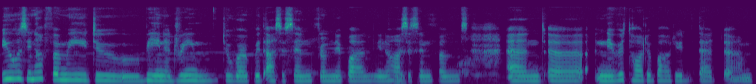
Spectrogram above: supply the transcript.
it was enough for me to be in a dream to work with Assassin from Nepal, you know, Yes, Assassin films, and uh, never thought about it that um,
